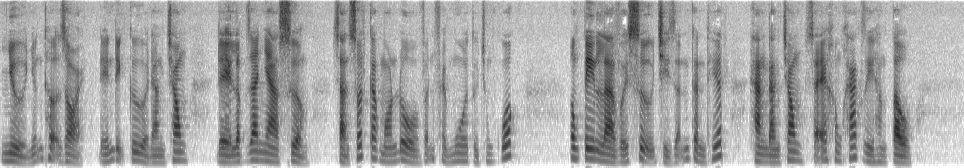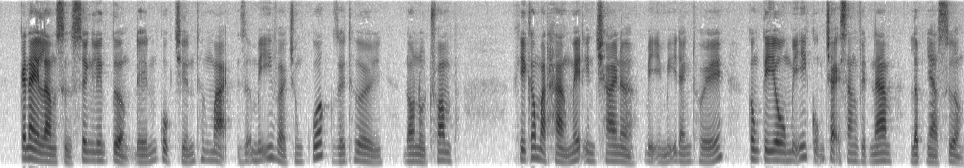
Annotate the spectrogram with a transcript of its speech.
nhử những thợ giỏi đến định cư ở đàng trong để lập ra nhà xưởng sản xuất các món đồ vẫn phải mua từ Trung Quốc. Ông tin là với sự chỉ dẫn cần thiết, hàng đàng trong sẽ không khác gì hàng tàu. Cái này làm sử sinh liên tưởng đến cuộc chiến thương mại giữa Mỹ và Trung Quốc dưới thời Donald Trump. Khi các mặt hàng made in China bị Mỹ đánh thuế, công ty Âu Mỹ cũng chạy sang Việt Nam lập nhà xưởng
